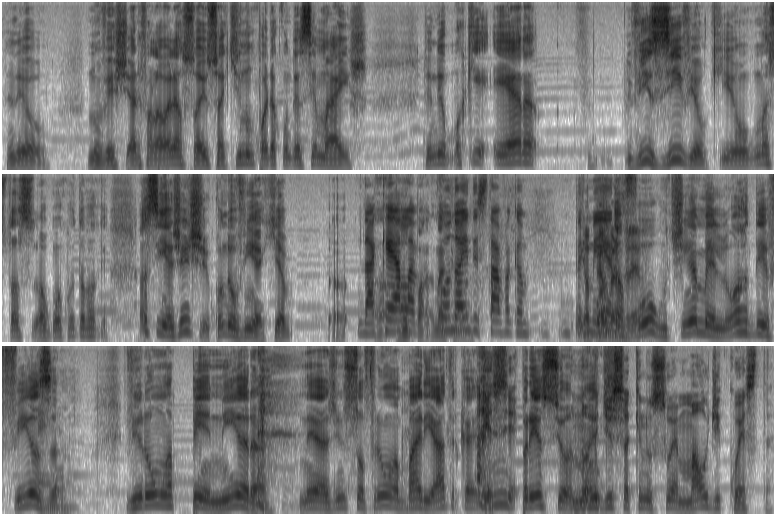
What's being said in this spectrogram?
Entendeu? No vestiário e falar, olha só, isso aqui não pode acontecer mais. Entendeu? Porque era visível que alguma situação, alguma coisa estava. Assim, a gente, quando eu vim aqui. a- a- Daquela, no pa- quando naquela- ainda estava o primeiro. brasileiro. Botafogo tinha a melhor defesa. Virou uma peneira, né? A gente sofreu uma bariátrica Esse- O impressionante. nome disso aqui no sul é mal de cuesta.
